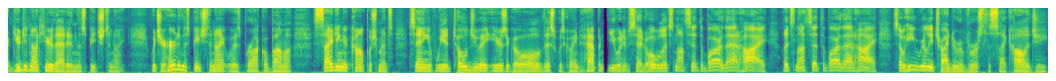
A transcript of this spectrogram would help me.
But you did not hear that in the speech tonight. What you heard in the speech tonight was Barack Obama citing accomplishments, saying if we had told you eight years ago all of this was going to happen, you would have said, oh, let's not set the bar that high. Let's not set the bar that high. So he really tried to reverse the psychology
